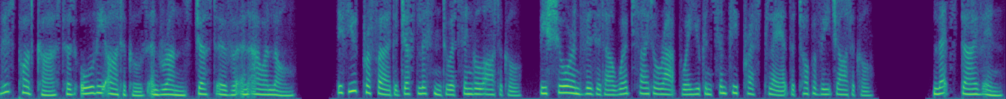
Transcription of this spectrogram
This podcast has all the articles and runs just over an hour long. If you'd prefer to just listen to a single article, be sure and visit our website or app where you can simply press play at the top of each article. Let's dive in.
